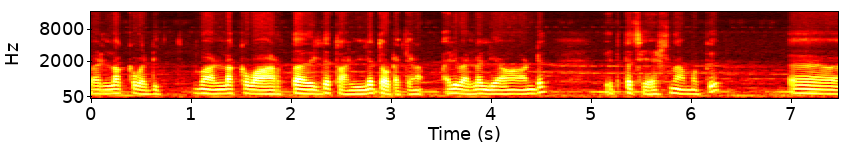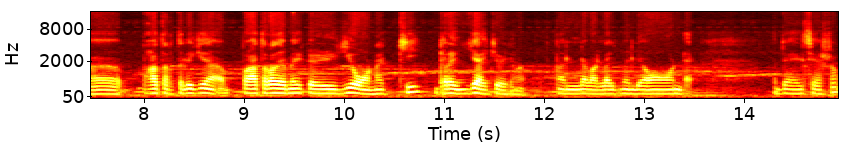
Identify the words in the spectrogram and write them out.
വെള്ളമൊക്കെ വടി വെള്ളമൊക്കെ വാർത്ത് അതിന്റെ നല്ല തുടയ്ക്കണം. അതിൽ വെള്ളമില്ലാണ്ട് എടുത്ത ശേഷം നമുക്ക് പാത്രത്തിലേക്ക് പാത്രം അതേമാതിരി കഴുകി ഉണക്കി ഡ്രൈ ആക്കി വെക്കണം. നല്ല വെള്ളം ഇല്ലാണ്ട് എന്നിട്ട് അതിന് ശേഷം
